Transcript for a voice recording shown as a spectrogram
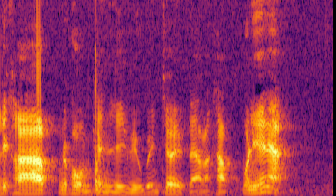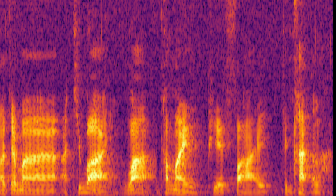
วัสดีครับนพผมเทนรีวิวเวนเจอร์อีกแล้วนะครับ วันนี้เนี่ยเราจะมาอธิบายว่าทำไม PS5 ถึงขาดตลาด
